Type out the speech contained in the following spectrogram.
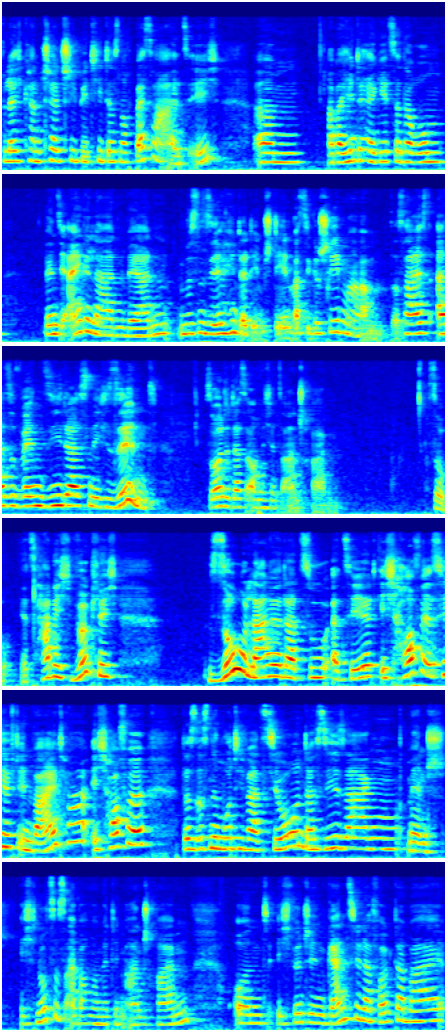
Vielleicht kann ChatGPT das noch besser als ich. Ähm, aber hinterher geht es ja darum, wenn Sie eingeladen werden, müssen Sie hinter dem stehen, was Sie geschrieben haben. Das heißt also, wenn Sie das nicht sind, sollte das auch nicht ins Anschreiben. So, jetzt habe ich wirklich so lange dazu erzählt. Ich hoffe, es hilft Ihnen weiter. Ich hoffe, das ist eine Motivation, dass Sie sagen, Mensch, ich nutze es einfach mal mit dem Anschreiben und ich wünsche Ihnen ganz viel Erfolg dabei.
